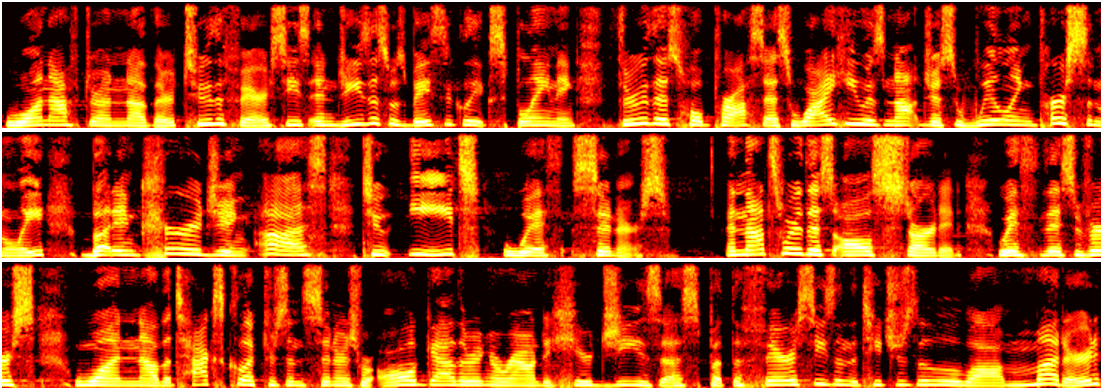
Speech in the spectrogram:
one after another to the Pharisees. And Jesus was basically explaining through this whole process why he was not just willing personally, but encouraging us to eat with sinners. And that's where this all started with this verse 1. Now, the tax collectors and sinners were all gathering around to hear Jesus, but the Pharisees and the teachers of the law muttered,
